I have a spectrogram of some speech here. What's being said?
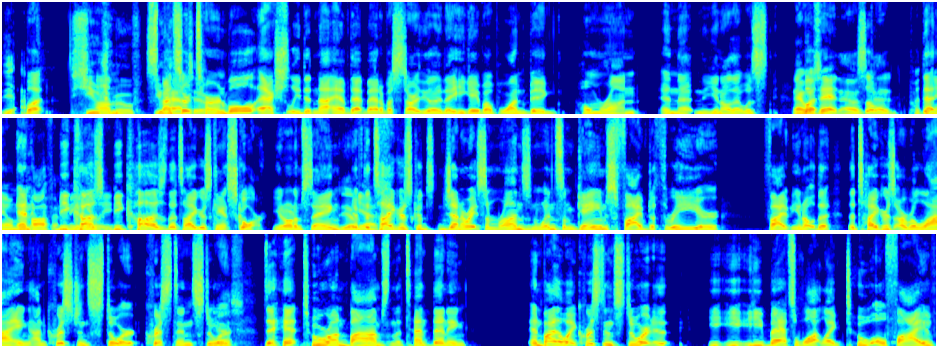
Yeah. But Huge um, move. You Spencer. Turnbull actually did not have that bad of a start the other day. He gave up one big home run, and that you know that was that but- was it. That was so that put the that, nail in the and coffin. because because the Tigers can't score. You know what I'm saying? Yep. If Yes. the Tigers could generate some runs and win some games five to three or five, you know the the Tigers are relying on Christian Stewart, Kristen Stewart, Yes. to hit two run bombs in the tenth inning. And by the way, Kristen Stewart, uh, he he, he bats what like two oh five.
